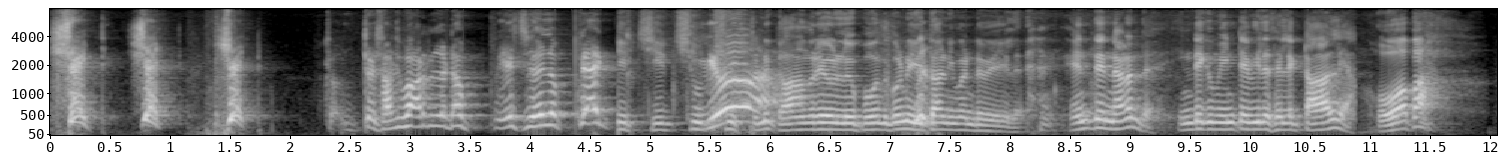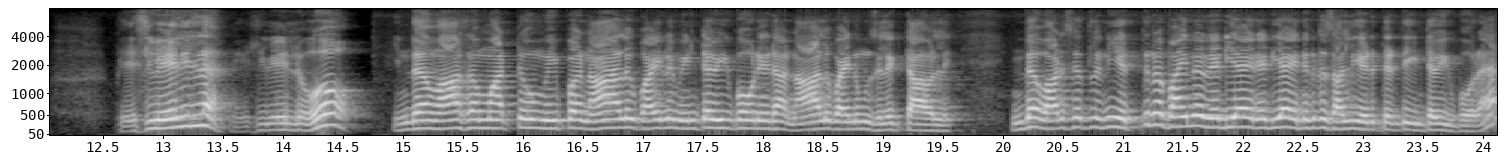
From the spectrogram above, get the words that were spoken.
ஷெட் ஷெட் சிட் ஷுட் ஷுட்னு காமரே உள்ள போந்து கொண்டு இத்தானி மண்டவையில் எந்த நடந்த இன்றைக்கும் இன்டர்வியூவில் செலக்ட் ஆகலையா ஓப்பா பேசுவேல் இல்லை பேசுவேலோ இந்த மாதம் மட்டும் இப்போ நாலு பயணம் இன்டர்வியூக்கு போகணேடா நாலு பயணமும் செலக்ட் ஆகலை இந்த வருஷத்தில் நீ எத்தனை பயணம் ரெடியாக ரெடியாக என்கிட்ட சல்லி எடுத்து எடுத்து இன்டர்வியூக்கு போகிறேன்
